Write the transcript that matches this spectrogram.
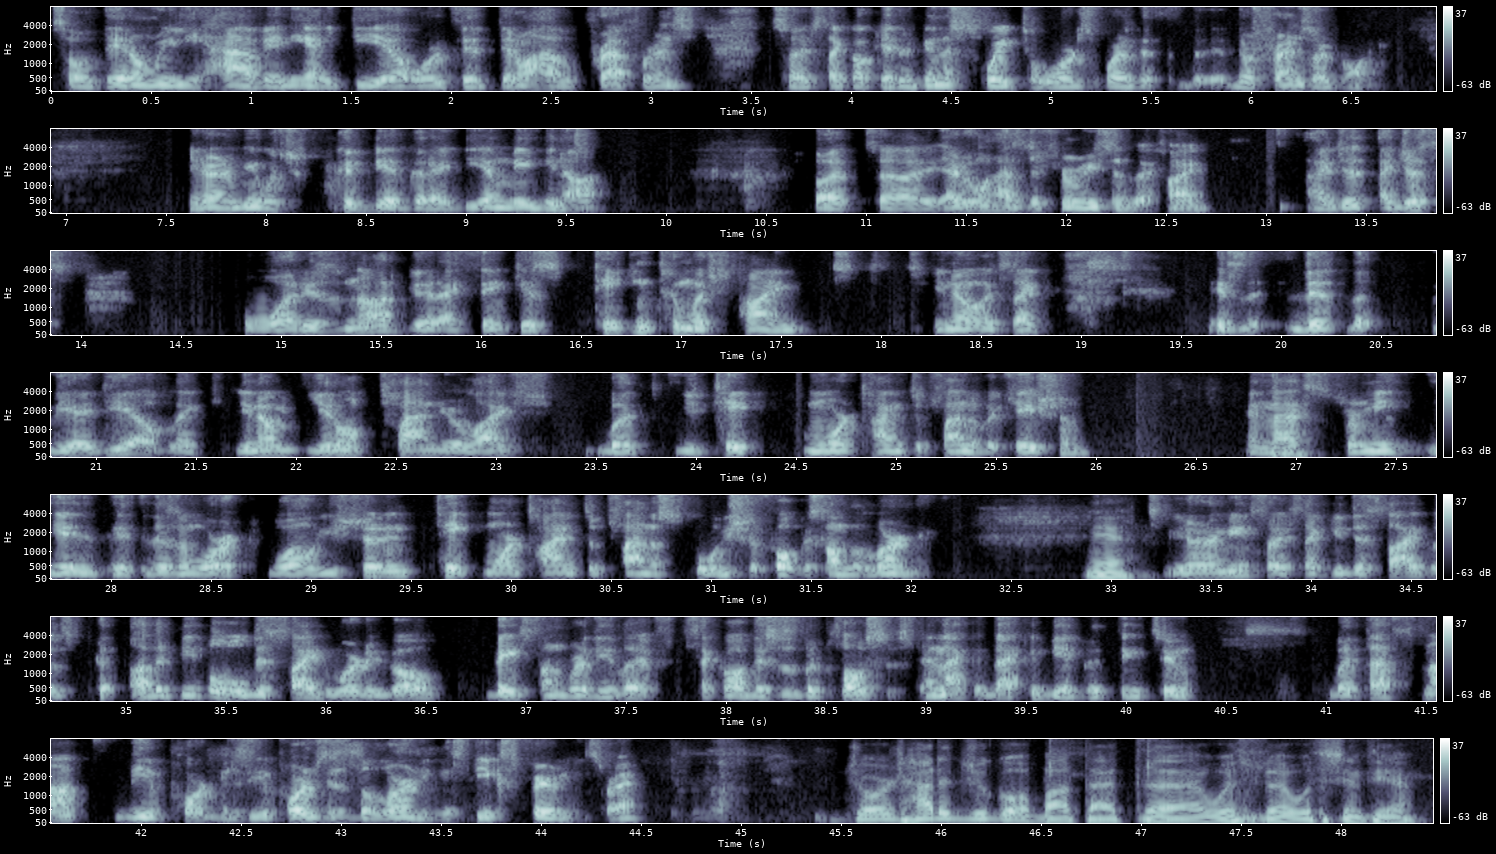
So they don't really have any idea or they, they don't have a preference. So it's like, okay, they're going to sway towards where the, the, their friends are going. You know what I mean? Which could be a good idea, maybe not. But uh, everyone has different reasons, I find. I just, I just, what is not good, I think, is taking too much time. You know, it's like, it's the, the, the idea of like, you know, you don't plan your life, but you take more time to plan a vacation and that's for me it, it, doesn't work. Well you shouldn't take more time to plan a school. You should focus on the learning. Yeah. You know what i mean? So it's like you decide what's other people will decide where to go based on where they live. It's like oh this is the closest. And that could, that could be a good thing too. But that's not the importance. The importance is the learning. It's the experience right? George how did you go about that uh, with uh, with cynthia?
